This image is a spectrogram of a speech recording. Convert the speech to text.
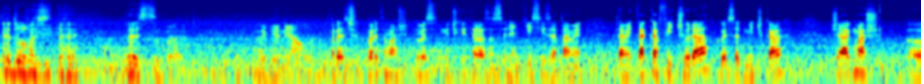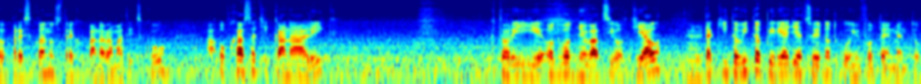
To je dôležité. To je super. To je geniálne. Prečo, preto máš Q7 teraz za 7000 a tam je, tam je taká fičura v Q7, že ak máš e, presklenú strechu panoramatickú a obchá sa ti kanálik, ktorý je odvodňovací odtiaľ, Hej. tak ti to vytopí riadiacu jednotku infotainmentu.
